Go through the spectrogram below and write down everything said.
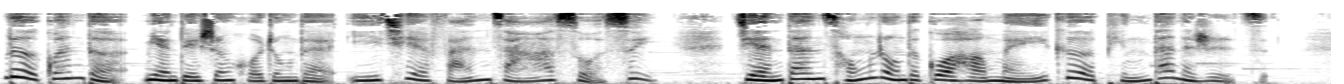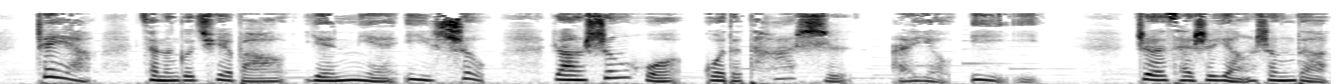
乐观的面对生活中的一切繁杂琐碎，简单从容的过好每一个平淡的日子，这样才能够确保延年益寿，让生活过得踏实而有意义，这才是养生的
